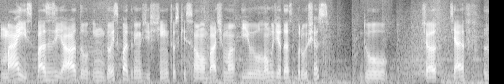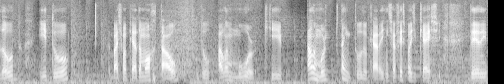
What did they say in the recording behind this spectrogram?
mais baseado em dois quadrinhos distintos que são Batman e o Longo Dia das Bruxas do Jeff Loeb e do Batman Piada Mortal do Alan Moore, que Alan Moore tá em tudo, cara. A gente já fez podcast dele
